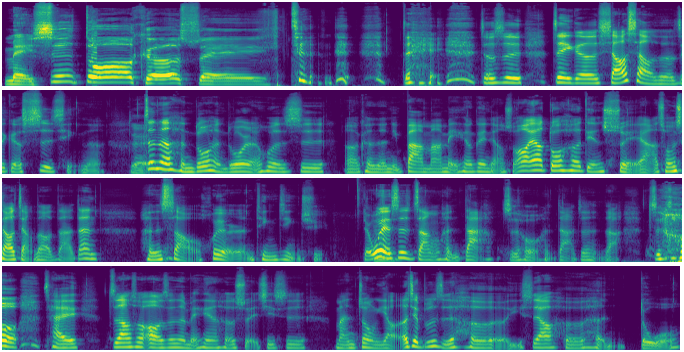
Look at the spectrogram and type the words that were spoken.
没事，多喝水。对，就是这个小小的这个事情呢，对，真的很多很多人，或者是呃，可能你爸妈每天都跟你讲说，哦，要多喝点水啊，从小讲到大，但很少会有人听进去。对我也是长很大之后，很大，真的很大之后才知道说，哦，真的每天喝水其实蛮重要，而且不是只是喝而已，是要喝很多。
